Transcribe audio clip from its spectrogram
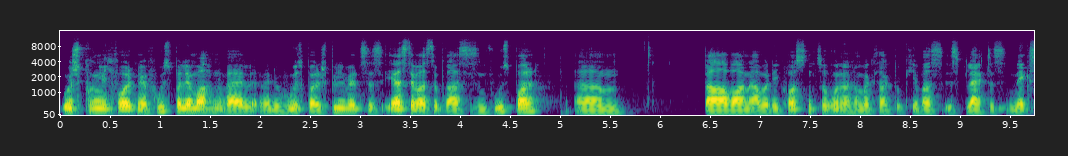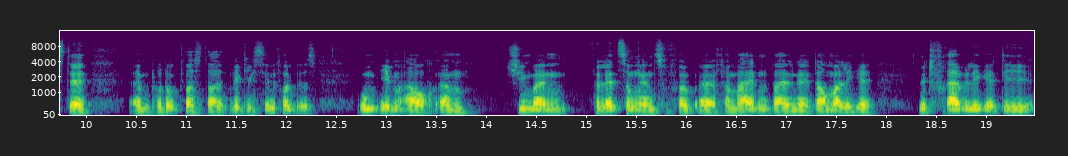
Ursprünglich wollten wir Fußballe machen, weil wenn du Fußball spielen willst, das Erste, was du brauchst, ist ein Fußball. Ähm, da waren aber die Kosten zu hoch und dann haben wir gesagt, okay, was ist vielleicht das nächste ähm, Produkt, was da wirklich sinnvoll ist, um eben auch ähm, Schienbein Verletzungen zu ver äh, vermeiden, weil eine damalige Mitfreiwillige, die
